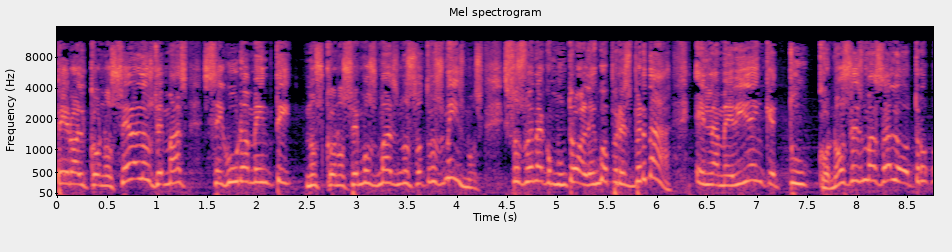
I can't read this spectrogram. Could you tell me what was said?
pero al conocer a los demás seguramente nos conocemos más nosotros mismos. Esto suena como un trabalengua, pero es verdad. En la medida en que tú conoces más al otro,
